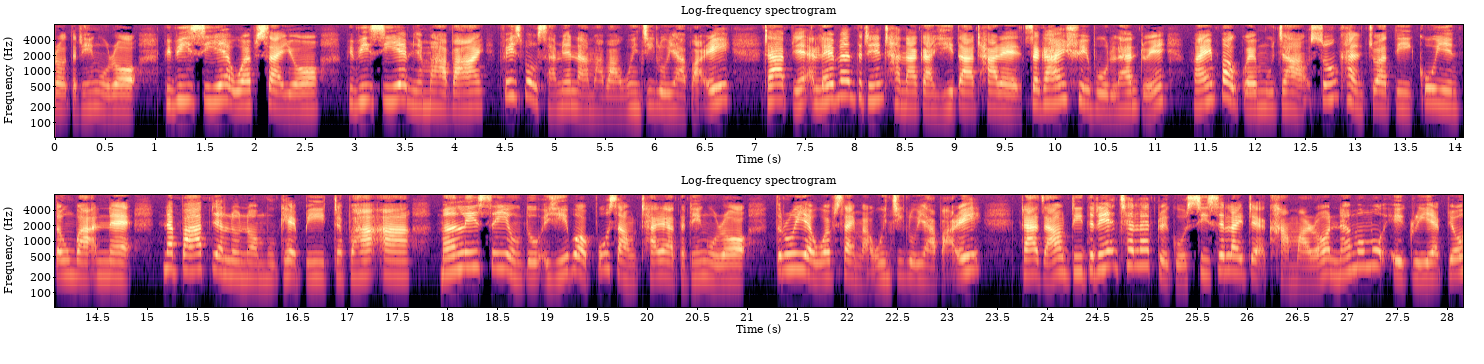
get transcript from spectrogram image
တော့တဲ့တင်ကိုတော့ BBC ရဲ့ website ရော BBC ရဲ့မြန်မာပိုင်း Facebook စာမျက်နှာမှာပါဝင်ကြည့်လို့ရပါတယ်။ဒါအပြင်11သတင်းဌာနကရေးသားထားတဲ့စကိုင်းရွှေဘိုလမ်းတွင်မိုင်းပေါက်ကွဲမှုကြောင့်စွန့်ခံကြွသည့်ကိုရင်၃ပါးအနက်နှစ်ပါးပြန်လွန်တော်မူခဲ့ပြီးတပားအားမန်းလေးစေးရုံတို့အရေးပေါ်ပို့ဆောင်ထားရတဲ့တင်ကိုတော့သူတို့ရဲ့ website မှာဝင်ကြည့်လို့ရပါတယ်။ဒါကြောင့်ဒီသတင်းအချက်လက်တွေကိုစီစစ်လိုက်တဲ့အခါမှာတော့နမ်မမို့အေဂရီရဲ့ပြော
